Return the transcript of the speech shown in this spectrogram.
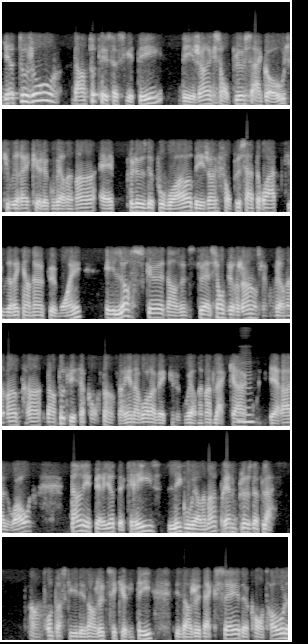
Il y a toujours, dans toutes les sociétés, des gens qui sont plus à gauche, qui voudraient que le gouvernement ait plus de pouvoir, des gens qui sont plus à droite, qui voudraient qu'il y en ait un peu moins. Et lorsque, dans une situation d'urgence, le gouvernement prend, dans toutes les circonstances, ça n'a rien à voir avec le gouvernement de la CAQ mm. ou libéral ou autre, dans les périodes de crise, les gouvernements prennent plus de place. Entre autres parce qu'il y a des enjeux de sécurité, des enjeux d'accès, de contrôle.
